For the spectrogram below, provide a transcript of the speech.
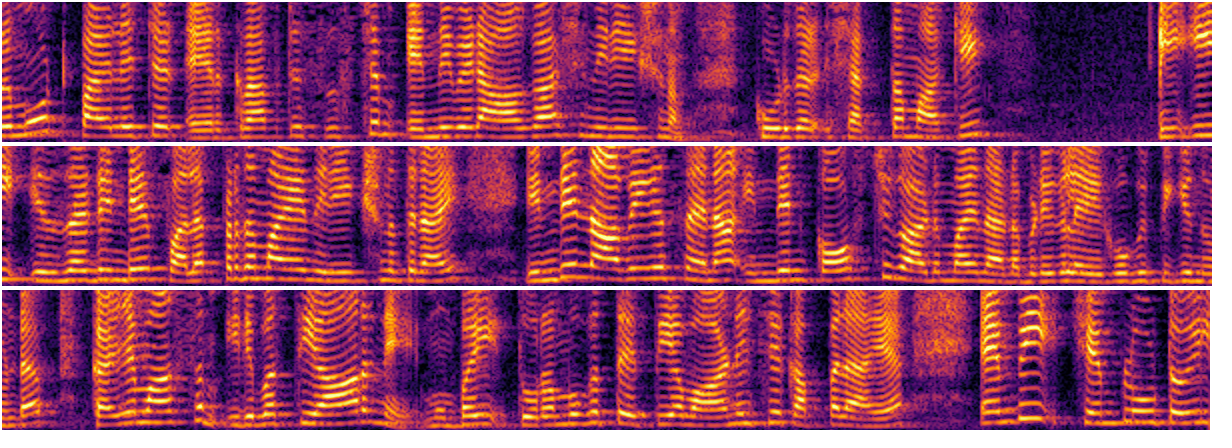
remote piloted aircraft system എന്നിവയുടെ ആകാശ നിരീക്ഷണം കൂടുതൽ ശക്തമാക്കി. ഇ ഇസഡിന്റെ ഫലപ്രദമായ നിരീക്ഷണത്തിനായി ഇന്ത്യൻ നാവികസേന ഇന്ത്യൻ കോസ്റ്റ് ഗാർഡുമായി നടപടികൾ ഏകോപിപ്പിക്കുന്നുണ്ട്. കഴിഞ്ഞ മാസം ഇരുപത്തിയാറിന് മുംബൈ തുറമുഖത്ത് എത്തിയ വാണിജ്യ കപ്പലായ എം പി ചെംപ്ലൂട്ടോയിൽ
